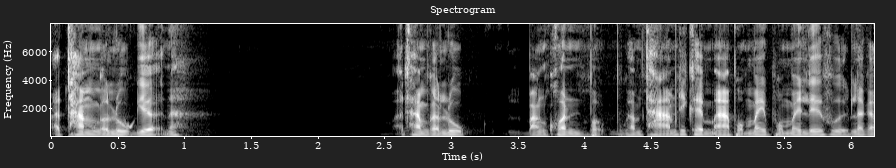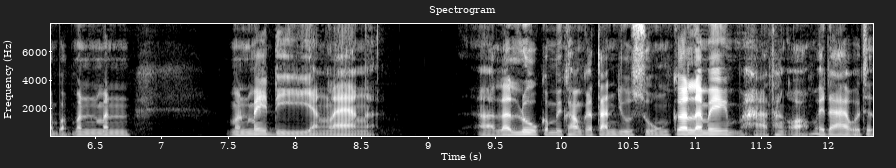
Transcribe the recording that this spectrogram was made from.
อธรรมกับลูกเยอะนะอธรรมกับลูกบางคนคำถามที่เคยมาผมไม่ผมไม่ลื้อฟื้นแล้วกันแบบมันมันมันไม่ดีอย่างแรงอะ่ะ แล้วลูกก็มีความกตัญญูสูง ก็เลยไม่หาทางออกไม่ได้ว่าจะ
